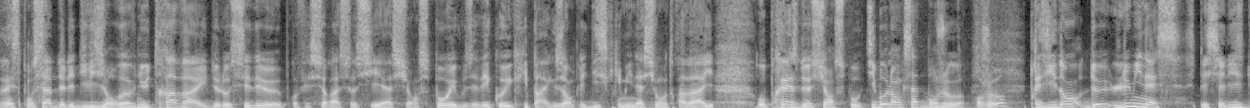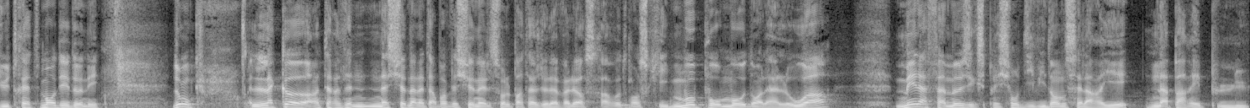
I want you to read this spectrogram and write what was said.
Responsable de la division Revenu Travail de l'OCDE, professeur associé à Sciences Po, et vous avez coécrit par exemple les discriminations au travail aux presses de Sciences Po. Thibault Langsat, bonjour. Bonjour. Président de Lumines, spécialiste du traitement des données. Donc, l'accord international interprofessionnel sur le partage de la valeur sera retranscrit mot pour mot dans la loi mais la fameuse expression dividende salarié n'apparaît plus.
